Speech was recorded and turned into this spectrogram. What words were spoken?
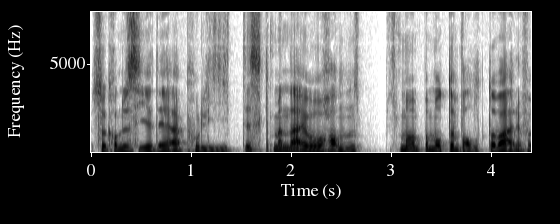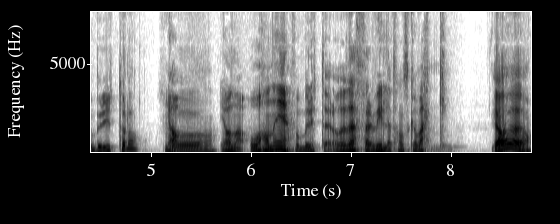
Så kan du si det er politisk, men det er jo han som har på en måte valgt å være forbryter, da. Ja da, Og han er forbryter, og det er derfor jeg vil at han skal vekk. Ja, ja, ja.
